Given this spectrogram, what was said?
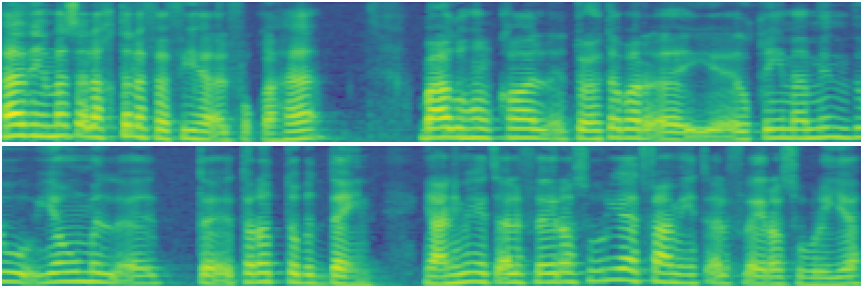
هذه المسألة اختلف فيها الفقهاء. بعضهم قال تعتبر آه، القيمة منذ يوم آه، ترتب الدين. يعني مئة ألف ليرة سورية يدفع مئة ألف ليرة سورية.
